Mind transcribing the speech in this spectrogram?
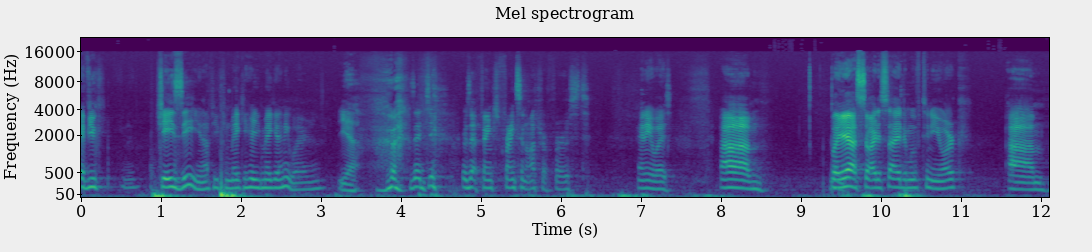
if you Jay Z, you know, if you can make it here, you can make it anywhere. Yeah. Is that J- or is that Frank, Frank Sinatra first? Anyways, um, but yeah, so I decided to move to New York. Um,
